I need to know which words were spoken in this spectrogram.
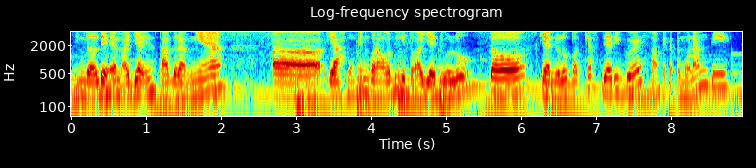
Tinggal DM aja Instagramnya. Uh, ya mungkin kurang lebih itu aja dulu. So sekian dulu podcast dari gue. Sampai ketemu nanti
